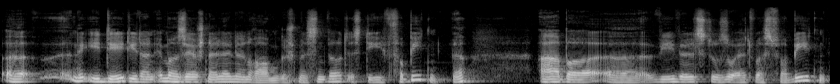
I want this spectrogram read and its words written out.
eine Idee, die dann immer sehr schnell in den Raum geschmissen wird, ist die verbieten. Ja? Aber äh, wie willst du so etwas verbieten?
